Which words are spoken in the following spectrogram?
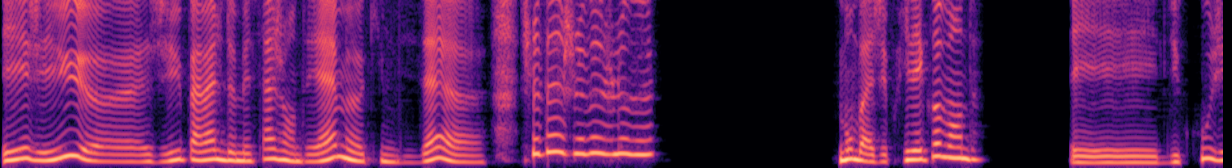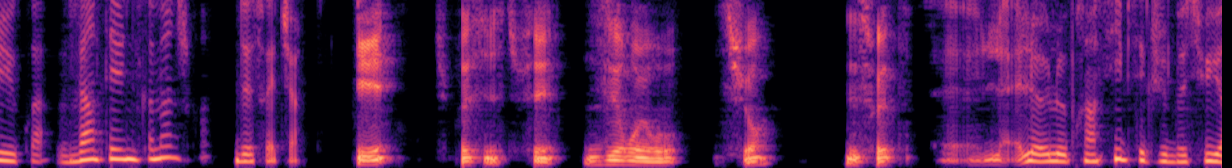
Et j'ai eu, euh, j'ai eu pas mal de messages en DM euh, qui me disaient euh, Je le veux, je le veux, je le veux. Bon, bah, j'ai pris les commandes. Et du coup, j'ai eu quoi? 21 commandes, je crois, de sweatshirts. Et tu précises, tu fais 0 euros sur les sweats. le, principe, c'est que je me suis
